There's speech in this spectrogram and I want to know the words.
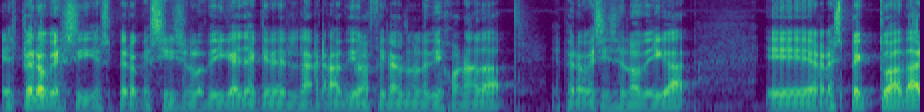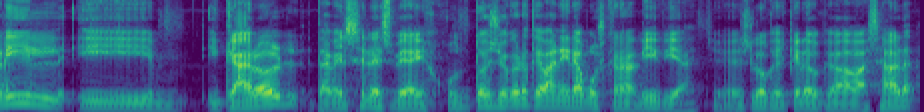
Espero que sí, espero que sí se lo diga, ya que la radio al final no le dijo nada. Espero que sí se lo diga. Eh, respecto a Daryl y, Carol, también se les ve ahí juntos. Yo creo que van a ir a buscar a Lidia. Es lo que creo que va a pasar.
